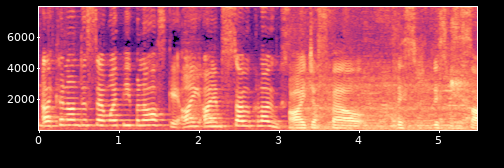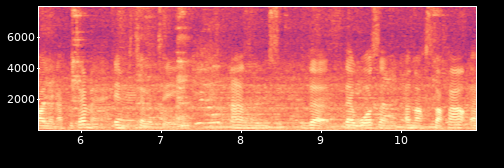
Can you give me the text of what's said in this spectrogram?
it- I can understand why people ask it. I, I am so close. I just felt this this was a silent epidemic, infertility, and that there wasn't enough stuff out there,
